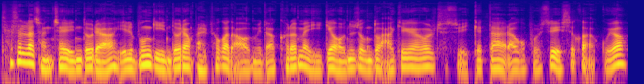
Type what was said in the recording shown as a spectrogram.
테슬라 전체 인도량, 1분기 인도량 발표가 나옵니다. 그러면 이게 어느 정도 악영향을 줄 수 있겠다라고 볼 수 있을 것 같고요.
